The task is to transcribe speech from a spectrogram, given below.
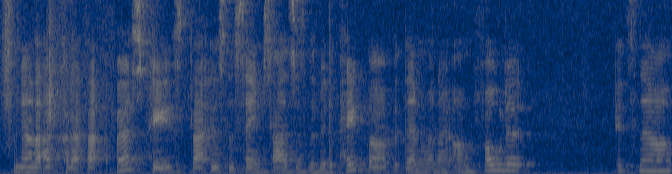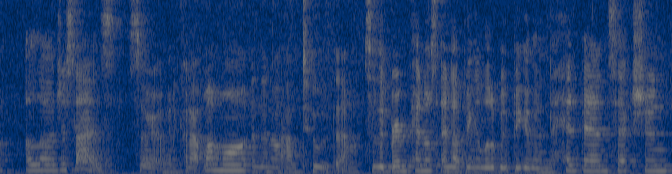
So now that I've cut out that first piece, that is the same size as the bit of paper, but then when I unfold it, it's now a larger size. So I'm going to cut out one more and then I'll have two of them. So the brim panels end up being a little bit bigger than the headband section.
